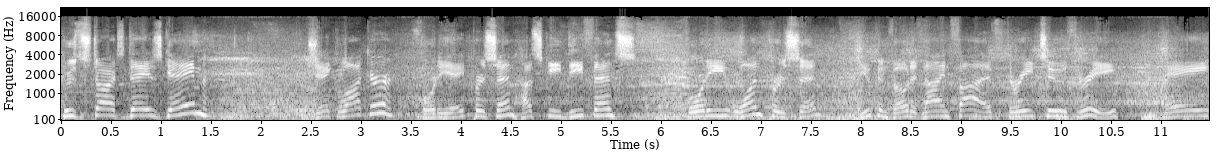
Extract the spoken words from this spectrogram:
Who's to start today's game? Jake Locker, 48%. Husky defense, 41%. You can vote at 95323 A,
